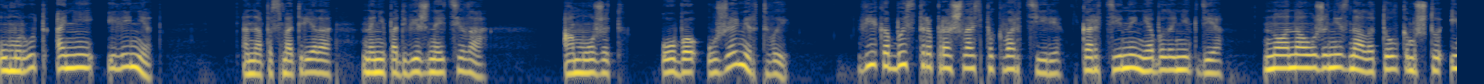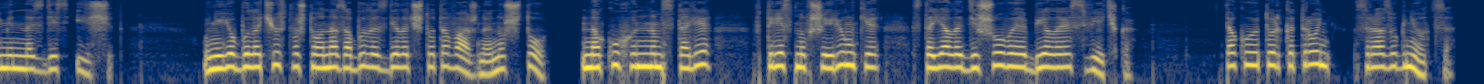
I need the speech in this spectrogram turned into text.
Умрут они или нет? Она посмотрела на неподвижные тела. А может, оба уже мертвы? Вика быстро прошлась по квартире. Картины не было нигде. Но она уже не знала толком, что именно здесь ищет. У нее было чувство, что она забыла сделать что-то важное. Но что? На кухонном столе в треснувшей рюмке стояла дешевая белая свечка. Такую только тронь сразу гнется.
